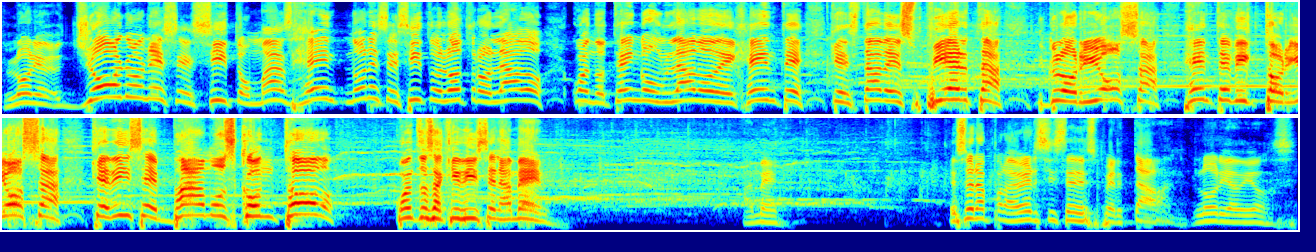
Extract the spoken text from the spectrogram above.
Gloria a Dios. Yo no necesito más gente, no necesito el otro lado cuando tengo un lado de gente que está despierta, gloriosa, gente victoriosa, que dice, vamos con todo. ¿Cuántos aquí dicen amén? Amén. Eso era para ver si se despertaban. Gloria a Dios.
